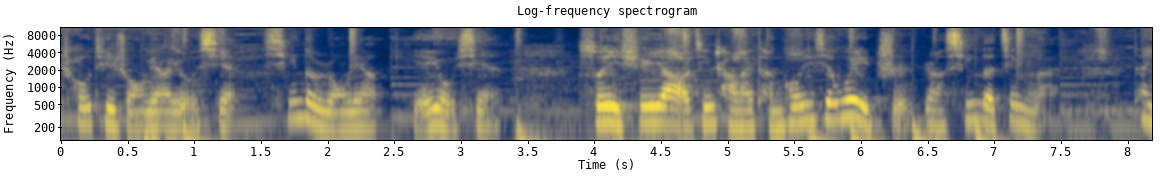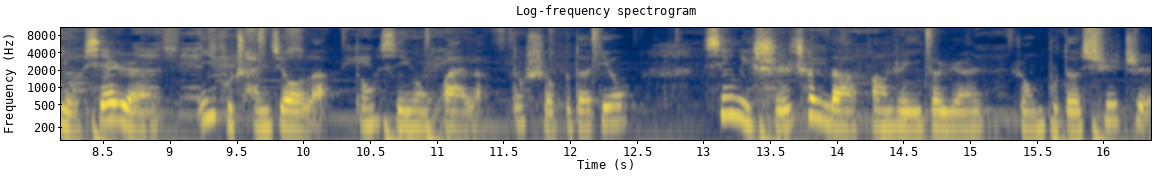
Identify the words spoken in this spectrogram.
抽屉容量有限，心的容量也有限，所以需要经常来腾空一些位置，让新的进来。但有些人衣服穿旧了，东西用坏了，都舍不得丢，心里实诚的放着一个人，容不得虚掷。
